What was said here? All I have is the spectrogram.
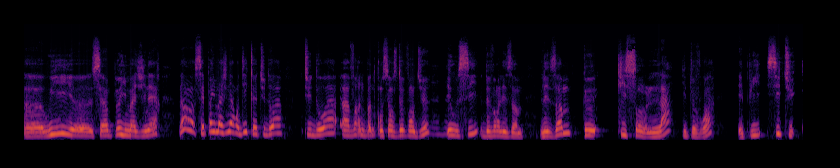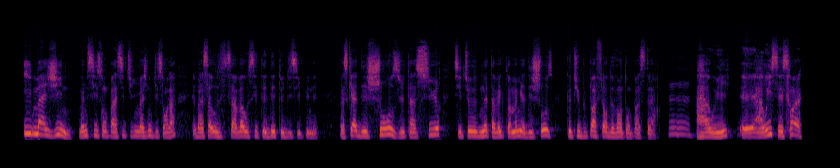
oui, c'est un peu imaginaire. Non, c'est pas imaginaire. On dit que tu dois, tu dois avoir une bonne conscience devant Dieu et aussi devant les hommes. Les hommes que, qui sont là, qui te voient. Et puis, si tu imagines, même s'ils sont pas, si tu imagines qu'ils sont là, eh ben ça, ça va aussi t'aider, te discipliner. Parce qu'il y a des choses, je t'assure, si tu es honnête avec toi-même, il y a des choses que tu ne peux pas faire devant ton pasteur. Mm-hmm. Ah oui, et, ah oui, c'est ça.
